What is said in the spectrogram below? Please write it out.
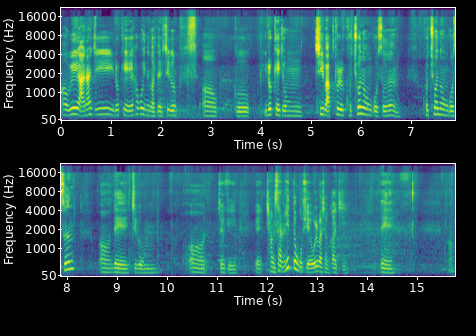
어, 왜 안 하지? 이렇게 하고 있는 것 같아요. 지금, 어, 그, 이렇게 좀 집 앞을 고쳐놓은 곳은, 고쳐놓은 곳은, 어, 네, 지금, 어, 저기, 예, 장사를 했던 곳이에요. 얼마 전까지. 네. 어.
